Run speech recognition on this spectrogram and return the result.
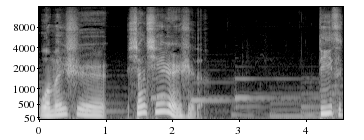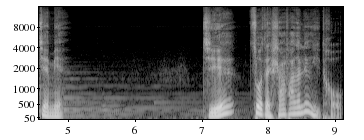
我们是相亲认识的，第一次见面。杰坐在沙发的另一头，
